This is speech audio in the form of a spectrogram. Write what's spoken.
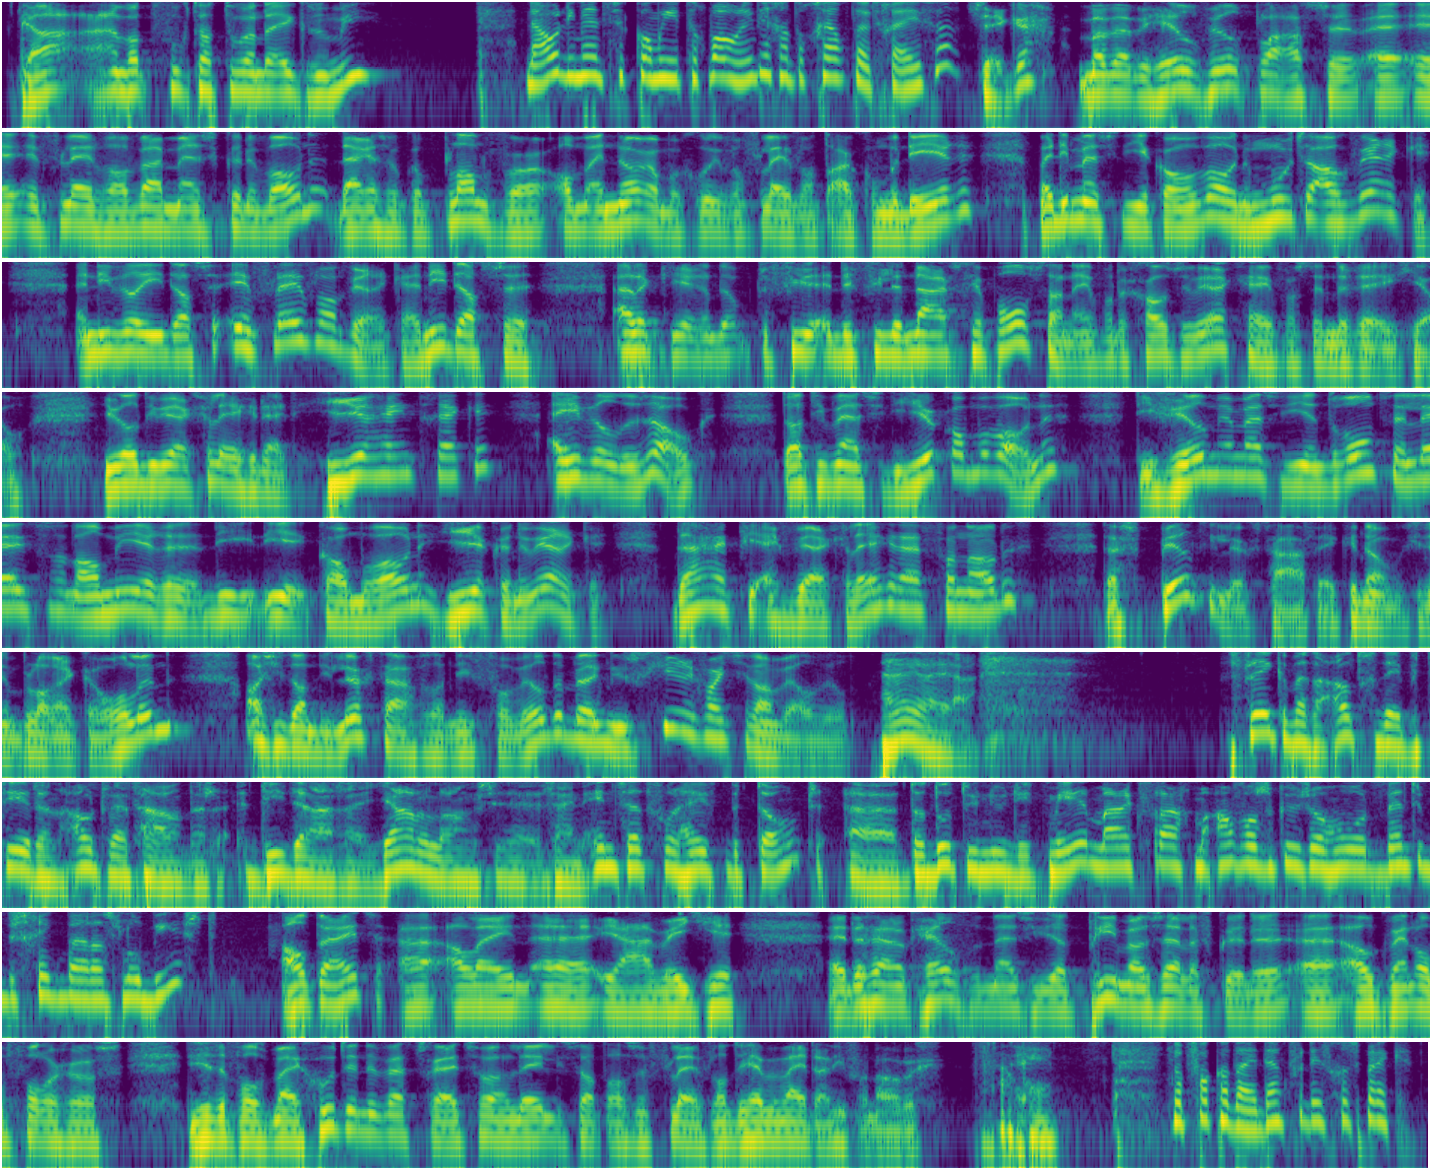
Ja, en wat voegt dat toe aan de economie? Nou, die mensen komen hier toch wonen? Die gaan toch geld uitgeven? Zeker. Maar we hebben heel veel plaatsen eh, in Flevoland waar mensen kunnen wonen. Daar is ook een plan voor om enorme groei van Flevoland te accommoderen. Maar die mensen die hier komen wonen, moeten ook werken. En die wil je dat ze in Flevoland werken. En niet dat ze elke keer in de, op de file, in de file naar Schiphol staan. Een van de grootste werkgevers in de regio. Je wil die werkgelegenheid hierheen trekken. En je wil dus ook dat die mensen die hier komen wonen... die veel meer mensen die in Dront en Lelystad en Almere die, die komen wonen... hier kunnen werken. Daar heb je echt werkgelegenheid voor nodig. Daar speelt die luchthaven economisch een belangrijke rol in. Als je dan die luchthaven dan niet voor wil, dan ben ik nieuwsgierig wat je dan wel wil. Ja, ja, ja. We spreken met een oud-gedeputeerde en oud-wethouder... die daar eh, jarenlang zijn inzet voor heeft betoond. Uh, dat doet u nu niet meer, maar ik vraag me af als ik u zo hoor... bent u beschikbaar als lobbyist? Altijd. Uh, alleen, uh, ja, weet je, uh, er zijn ook heel veel mensen die dat prima zelf kunnen. ook mijn opvolgers, die zitten volgens mij goed in de wedstrijd. Zowel in Lelystad als in Flevoland. Die hebben mij daar niet voor nodig. Oké. Okay. Job dank voor dit gesprek.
